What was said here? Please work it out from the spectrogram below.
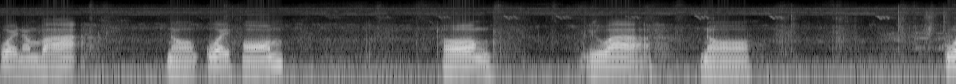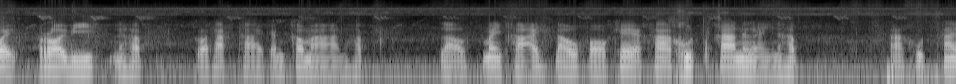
กล้วยน้ำว้า หน่อกล้วยหอม ทอง หรือว่าหน่อกล้วยร้อยวีนะครับ ก็ทักทายกันเข้ามานะครับ เราไม่ขายเราขอแค่ค่าขุดค่าเหนื่อยนะครับ ค่าขุดให้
